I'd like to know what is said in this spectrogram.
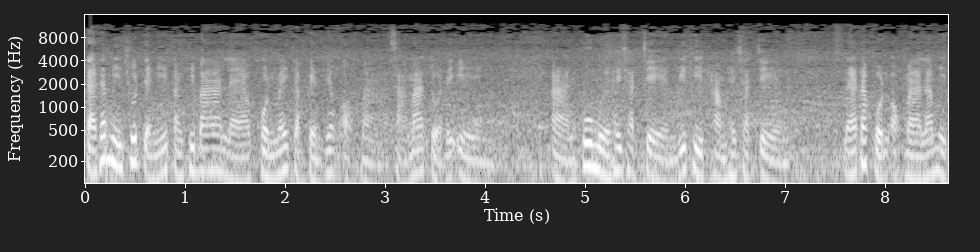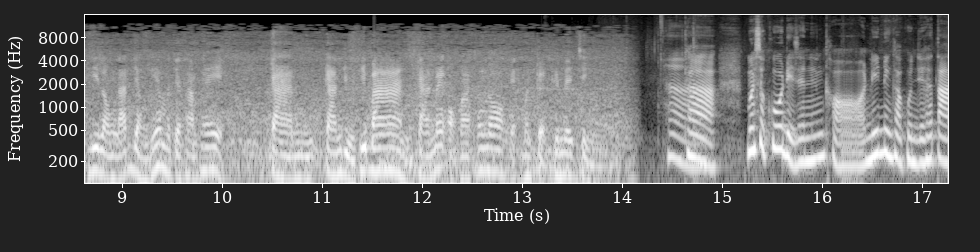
แต่ถ้ามีชุดอย่างนี้ไปที่บ้านแล้ว คนไม่จำเป็นที่ต้องออกมา สามารถตรวจได้เอง อ่านคู่มือให้ชัดเจน วิธีทำให้ชัดเจนนะถ้าผลออกมาแล้วมีที่รองรับอย่างนี้มันจะทำให้การการอยู่ที่บ้าน การไม่ออกมาข้างนอกเนี่ยมันเกิดขึ้นได้จริง ค่ะ เมื่อสักครู่เดี๋ยวฉันขอนิดนึงค่ะคุณเจษตา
